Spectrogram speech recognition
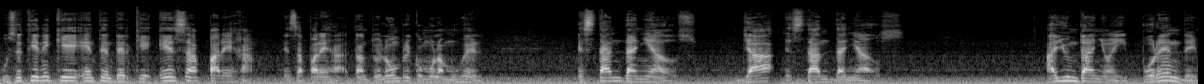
Usted tiene que entender que esa pareja, esa pareja, tanto el hombre como la mujer, están dañados, ya están dañados. Hay un daño ahí. Por ende,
